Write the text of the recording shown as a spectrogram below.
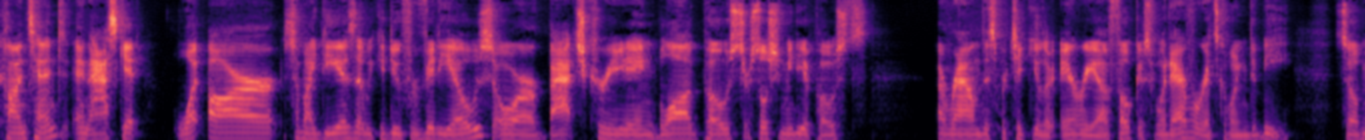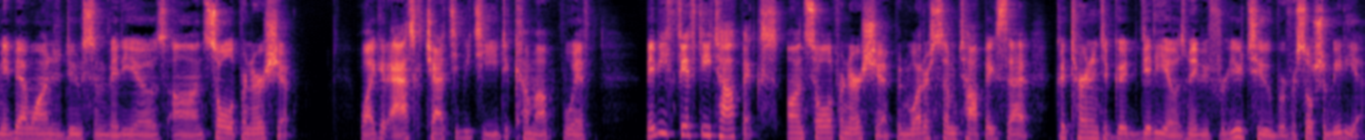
content and ask it, what are some ideas that we could do for videos or batch creating blog posts or social media posts around this particular area of focus, whatever it's going to be. So maybe I wanted to do some videos on solopreneurship. Well, I could ask ChatGPT to come up with maybe 50 topics on solopreneurship and what are some topics that could turn into good videos maybe for YouTube or for social media.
